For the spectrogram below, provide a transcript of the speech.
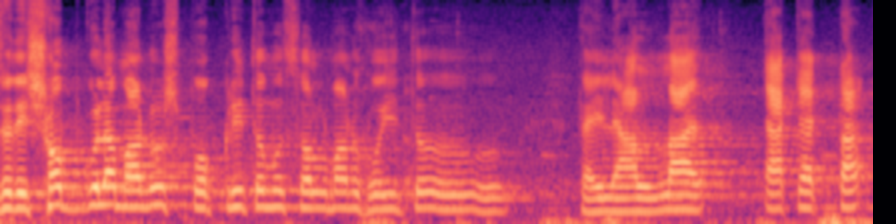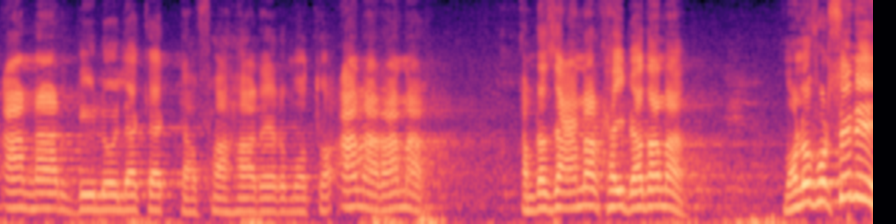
যদি সবগুলা মানুষ প্রকৃত মুসলমান হইতো, তাইলে আল্লাহ এক একটা আনার দিল এক একটা পাহাড়ের মতো। আনার আনার। আমরা যে আনার খাই বেদানা মনে পড়ছে নি?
